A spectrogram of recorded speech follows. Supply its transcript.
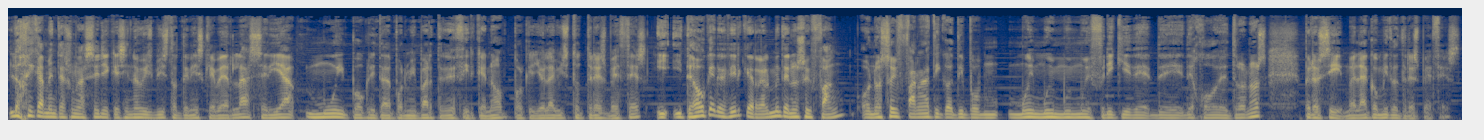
Lógicamente es una serie que si no habéis visto tenéis que verla. Sería muy hipócrita por mi parte decir que no, porque yo la he visto tres veces. Y, tengo que decir que realmente no soy fan, o no soy fanático tipo muy, muy, muy, muy friki de, de Juego de Tronos, pero sí, me la he comido tres veces.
